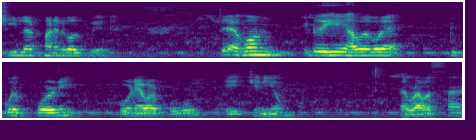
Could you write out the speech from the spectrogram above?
চিল আর ফানের গল্পের তো এখন একটু দেখি হালকা করে টুক করে পড়ে নিই পড়ে নেওয়ার পূর্ব এই হচ্ছে নিয়ম। তারপর স্যার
